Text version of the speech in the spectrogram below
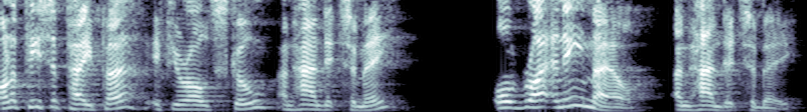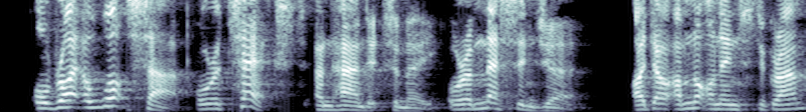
on a piece of paper, if you're old school, and hand it to me, or write an email and hand it to me, or write a WhatsApp or a text and hand it to me, or a messenger. I don't, I'm not on Instagram,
